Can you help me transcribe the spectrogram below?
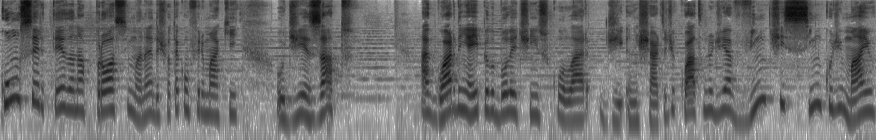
com certeza na próxima, né? Deixa eu até confirmar aqui o dia exato. Aguardem aí pelo boletim escolar de Uncharted 4 no dia 25 de maio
